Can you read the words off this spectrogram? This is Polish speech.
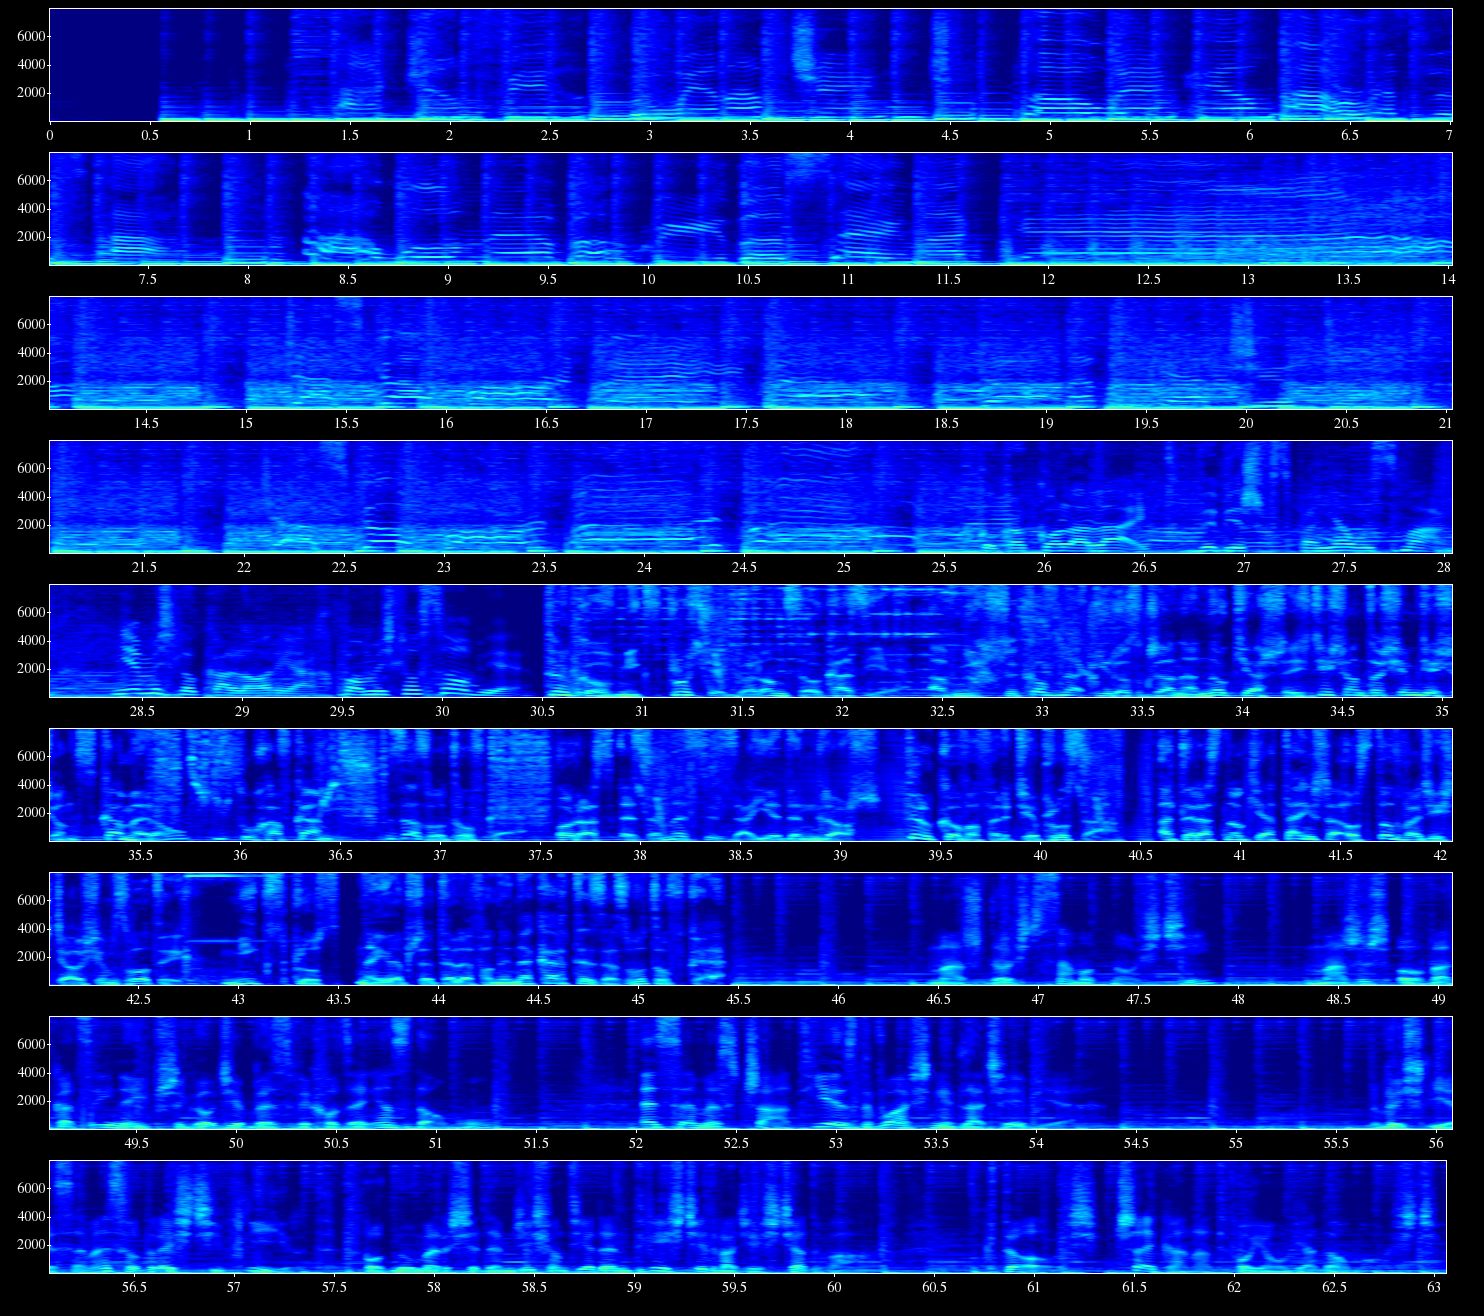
Coca-Cola Light. Wybierz wspaniały smak. Nie myśl o kaloriach, pomyśl o sobie. Tylko w Mix Plusie gorące okazje, a w nich szykowna i rozgrzana Nokia 6080 z kamerą i słuchawkami za złotówkę oraz SMS-y za 1 grosz. Tylko w ofercie Plusa. A teraz Nokia tańsza o 128 zł. Mix Plus. Najlepsze telefony na kartę za złotówkę. Masz dość samotności? Marzysz o wakacyjnej przygodzie bez wychodzenia z domu? SMS Chat jest właśnie dla Ciebie. Wyślij SMS o treści FLIRT pod numer 71222. Ktoś czeka na Twoją wiadomość.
